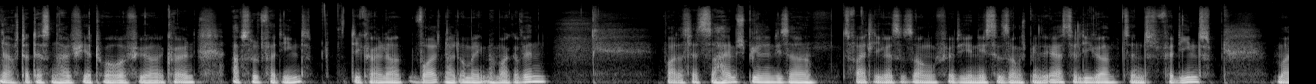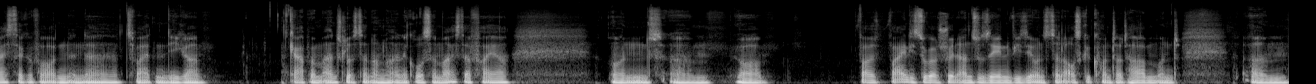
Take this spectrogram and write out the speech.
Ja, stattdessen halt vier Tore für Köln. Absolut verdient. Die Kölner wollten halt unbedingt nochmal gewinnen war das letzte Heimspiel in dieser Zweitligasaison. Für die nächste Saison spielen sie erste Liga, sind verdient Meister geworden in der zweiten Liga. Gab im Anschluss dann auch noch eine große Meisterfeier. Und ähm, ja, war, war eigentlich sogar schön anzusehen, wie sie uns dann ausgekontert haben und ähm,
